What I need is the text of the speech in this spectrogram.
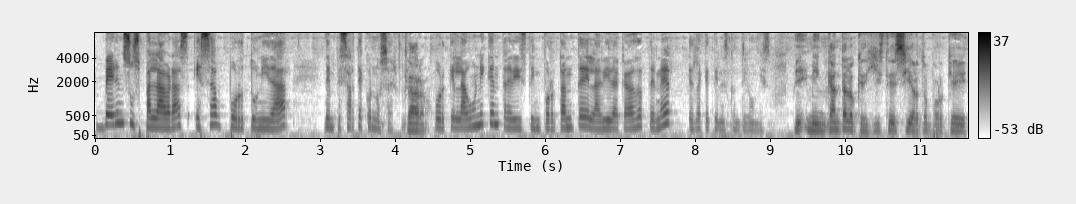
ver en sus palabras esa oportunidad de empezarte a conocer. Claro. Porque la única entrevista importante de la vida que vas a tener es la que tienes contigo mismo. Me, me encanta lo que dijiste, es cierto, porque,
